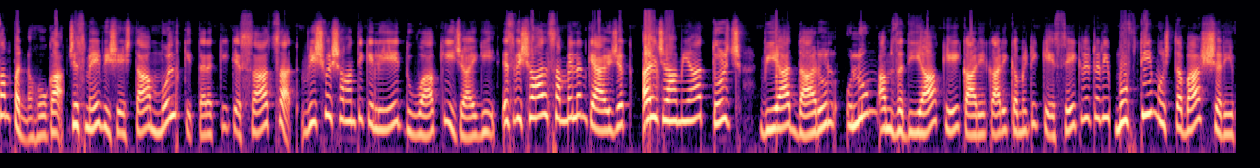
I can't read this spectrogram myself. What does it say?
संपन्न होगा, जिसमें विशेषता मुल्क की तरक्की के साथ साथ विश्व शांति के लिए दुआ की जाएगी। इस विशाल सम्मेलन के आयोजक अल जामिया तुर्ज विया दारुल उलूम अमजदिया के कार्यकारी कमेटी के सेक्रेटरी मुफ्ती मुश्तबा शरीफ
